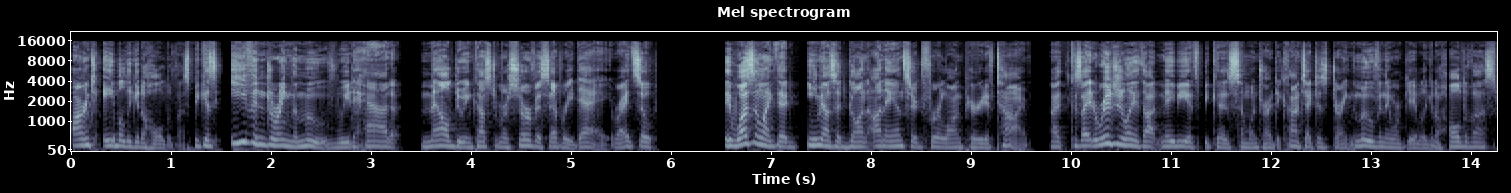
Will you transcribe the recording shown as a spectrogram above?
aren't able to get a hold of us. Because even during the move, we'd had Mel doing customer service every day, right? So it wasn't like that emails had gone unanswered for a long period of time. Because I, I originally thought maybe it's because someone tried to contact us during the move and they weren't able to get a hold of us.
